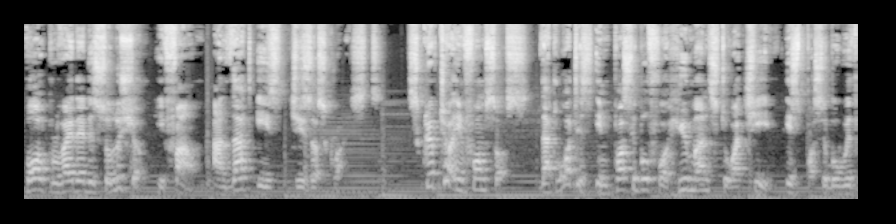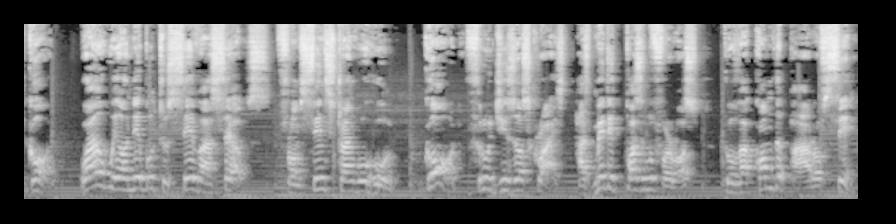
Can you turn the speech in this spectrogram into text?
Paul provided the solution he found, and that is Jesus Christ. Scripture informs us that what is impossible for humans to achieve is possible with God. While we are unable to save ourselves from sin's stranglehold, God, through Jesus Christ, has made it possible for us to overcome the power of sin.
